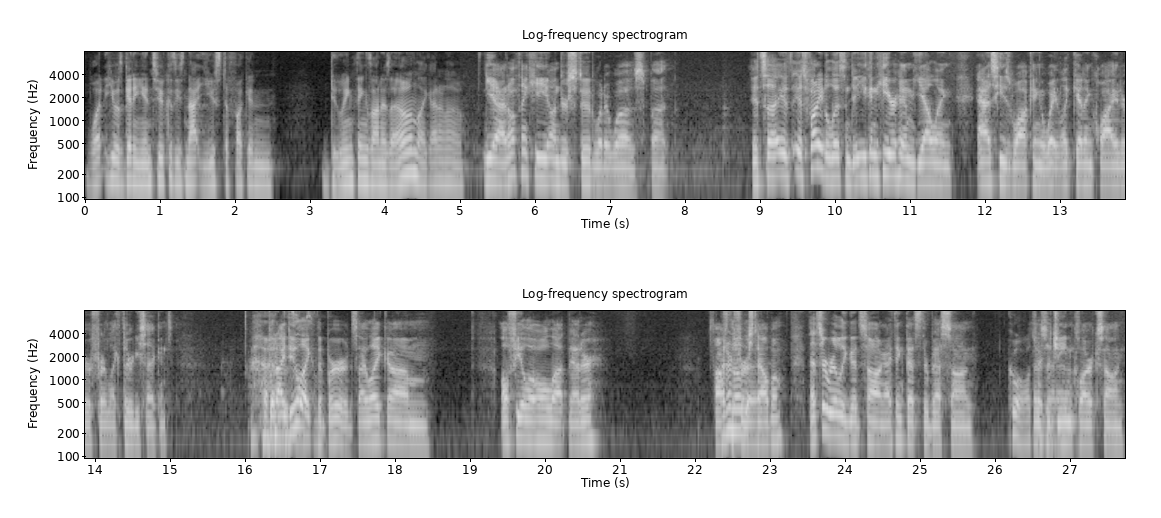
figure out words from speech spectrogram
what he was getting into because he's not used to fucking doing things on his own? Like, I don't know. Yeah, I don't think he understood what it was, but it's uh, it's, it's funny to listen to. You can hear him yelling as he's walking away, like getting quieter for like thirty seconds. But I do like the Byrds. I like um, I'll feel a whole lot better. Off the first that. album, that's a really good song. I think that's their best song. Cool. I'll There's a Gene out. Clark song,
